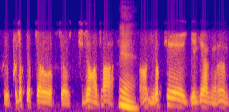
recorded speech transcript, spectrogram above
그, 부적격자로, 저, 지정하자, 예. 어, 이렇게 얘기하면은,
